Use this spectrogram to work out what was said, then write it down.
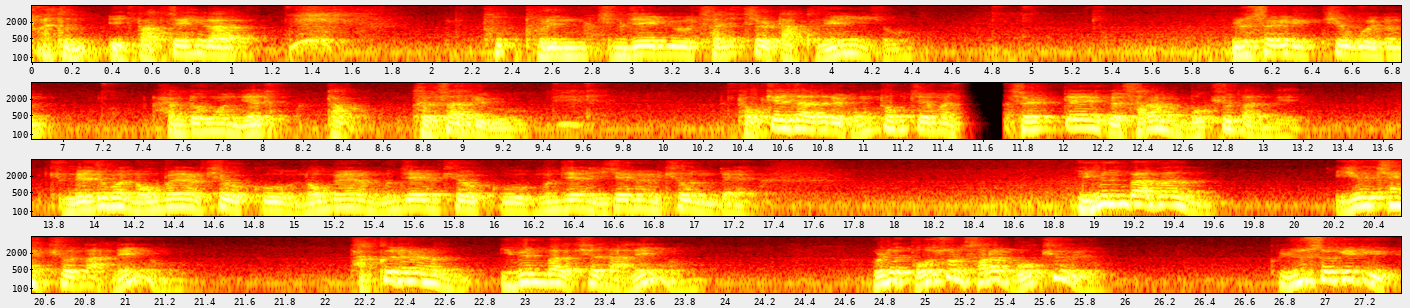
하여튼 이 박정희가 부린 김재규, 차지철 다 군인이죠. 윤석열이 키우고 있는 한동훈 얘도 다 검사들이고 독재자들의 공통점은 절대 그 사람을 못 키운다는 거예요. 김대중은 노무현을 키웠고 노무현은 문재인을 키웠고 문재인은 이재명을 키웠는데 이명박은 이현창이 키운 아니에요. 박근혜는 이명박이 키운 아니에요. 원래 보수는 사람 못 키워요. 그 윤석열이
